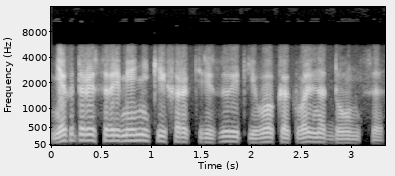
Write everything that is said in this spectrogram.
Некоторые современники характеризуют его как вольнодумца,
